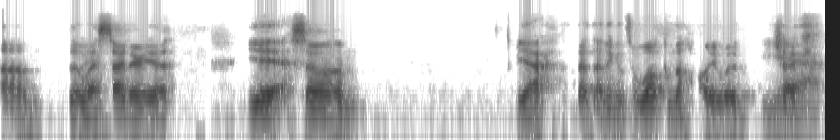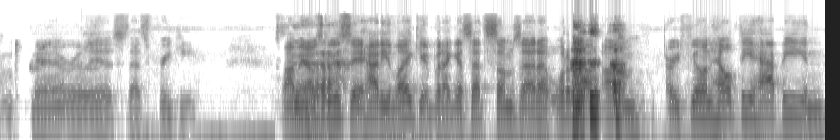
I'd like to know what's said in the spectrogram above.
um, the Oh, West Side area. Yeah, so um, yeah, that, I think it's a welcome to Hollywood Yeah, check. man, it really is. That's freaky. Well, I mean, I was gonna say, how do you like it? But I guess that sums that up. What about um? Are you feeling healthy, happy, and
